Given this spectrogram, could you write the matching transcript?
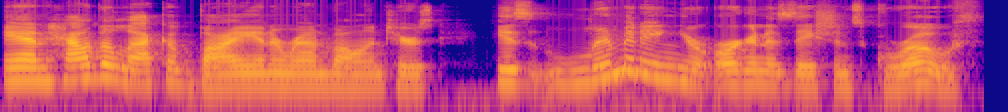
and how the lack of buy in around volunteers is limiting your organization's growth,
